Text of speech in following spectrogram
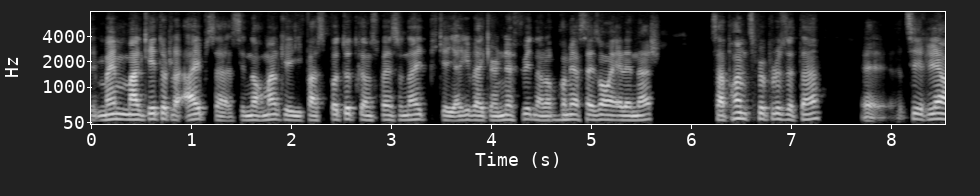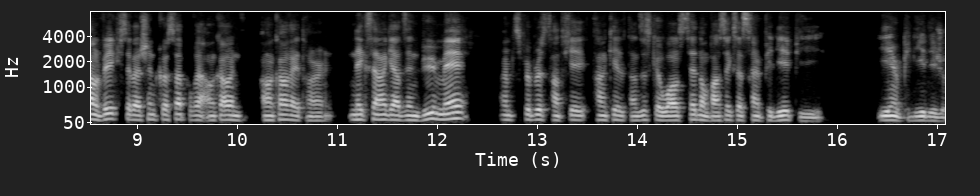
Même malgré toute le hype, c'est normal qu'il ne fasse pas tout comme Spencer Knight puis qu'il arrive avec un 9-8 dans leur mmh première saison à LNH. Ça prend un petit peu plus de temps. Euh, rien enlever que Sébastien Cossa pourrait encore, encore être un, excellent gardien de but, mais un petit peu plus tranquille. Tandis que Wallstead, on pensait que ce serait un pilier, puis il est un pilier déjà.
